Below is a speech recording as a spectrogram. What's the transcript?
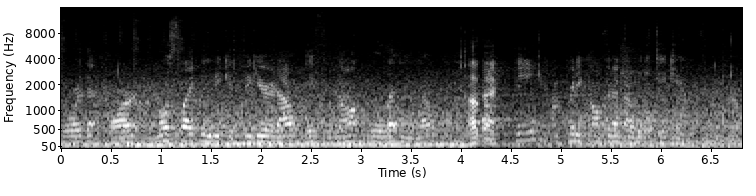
for the car. Most likely we can figure it out. If not, we'll let you know. But Okay. I think I'm pretty confident that we can take care of it for you.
